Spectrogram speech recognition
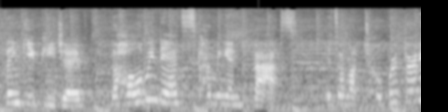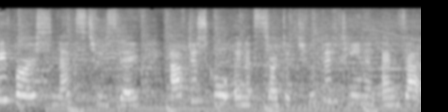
Thank you, PJ. The Halloween dance is coming in fast. It's on October 31st, next Tuesday, after school, and it starts at 2.15 and ends at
